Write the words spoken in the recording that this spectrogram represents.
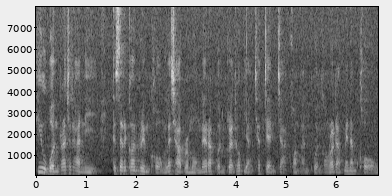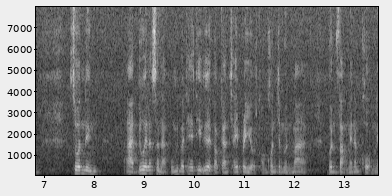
ที่อุบลราชธานี เกษตรกรริมโขงและชาวประมงได้รับผลกระทบอย่างชัดเจนจากความผันผวนของระดับแม่น้ำโขง ส่วนหนึ่งอาจด้วยลักษณะภูมิประเทศที่เอื้อต่อการใช้ประโยชน์ของคนจำนวนมาก บนฝั่งแม่น้ำโขงใน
